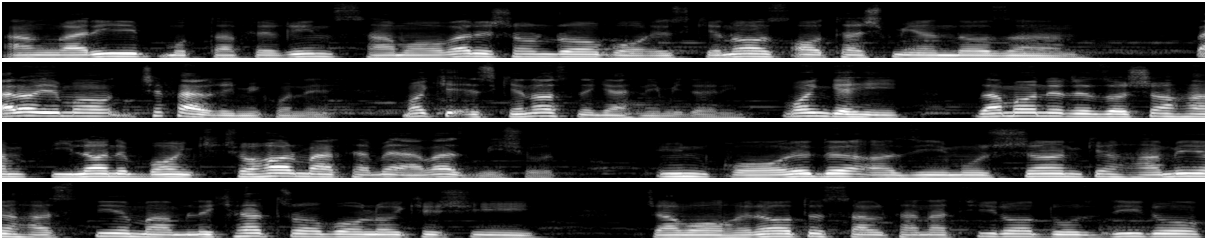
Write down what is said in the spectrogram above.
انقریب متفقین سماورشان را با اسکناس آتش میاندازند برای ما چه فرقی می‌کنه؟ ما که اسکناس نگه نمیداریم. وانگهی زمان رضاشاه هم بیلان بانک چهار مرتبه عوض می‌شد. این قاعد عظیم و شن که همه هستی مملکت را بالا کشید جواهرات سلطنتی را دزدید و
